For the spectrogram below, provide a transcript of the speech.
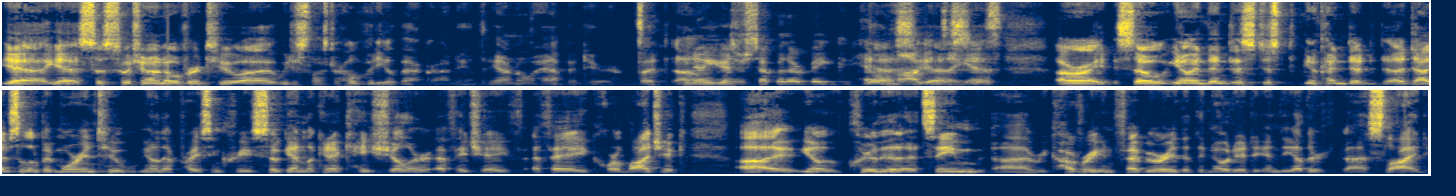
Yeah, yeah. So switching on over to, uh, we just lost our whole video background, Anthony. I don't know what happened here, but You um, know, you guys are stuck with our big hell yes, noggins, yes, I guess. yes. All right. So you know, and then just just you know, kind of uh, dives a little bit more into you know that price increase. So again, looking at Case-Shiller, FHA, FA, CoreLogic, uh, you know, clearly that same uh, recovery in February that they noted in the other uh, slide,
